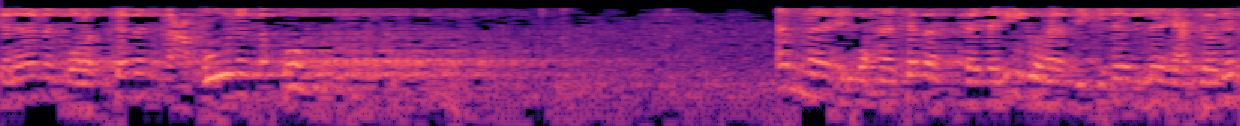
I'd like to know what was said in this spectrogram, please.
كلاما مرتبا معقولا مفهوما. أما المحاسبة فدليلها في كتاب الله عز وجل.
